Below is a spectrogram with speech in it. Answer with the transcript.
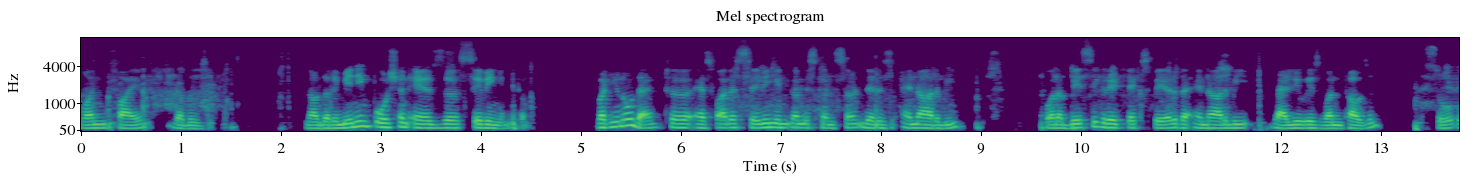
1500. Now the remaining portion is uh, saving income. But you know that as far as saving income is concerned, there is NRB. For a basic rate taxpayer, the NRB value is 1000. So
